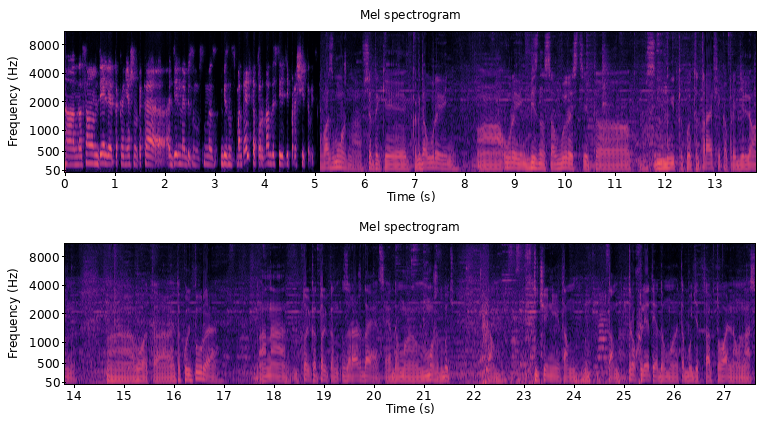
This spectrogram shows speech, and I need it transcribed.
на самом деле это, конечно, такая отдельная бизнес-модель, которую надо сидеть и просчитывать. Возможно, все-таки, когда уровень а, уровень бизнеса вырастет, а, будет какой-то трафик определенный. Вот. Эта культура, она только-только зарождается. Я думаю, может быть, там, в течение там, там, трех лет, я думаю, это будет актуально у нас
